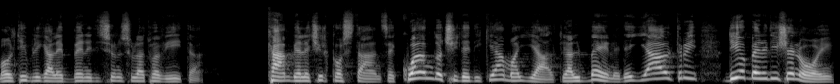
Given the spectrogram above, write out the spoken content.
moltiplica le benedizioni sulla tua vita, cambia le circostanze. Quando ci dedichiamo agli altri, al bene degli altri, Dio benedice noi.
